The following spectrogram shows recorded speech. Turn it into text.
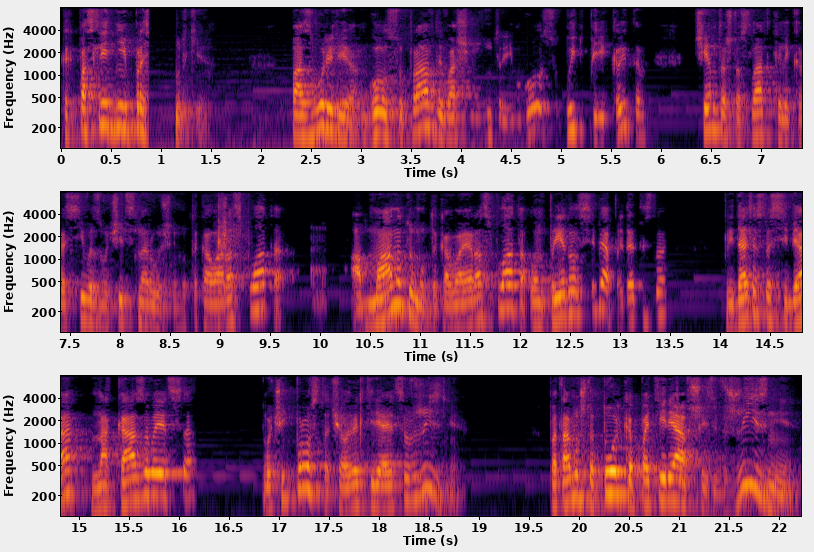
как последние проститутки. Позволили голосу правды, вашему внутреннему голосу, быть перекрытым чем-то, что сладко или красиво звучит снаружи. Ну, такова расплата. Обманутому такова и расплата. Он предал себя, предательство – Предательство себя наказывается очень просто. Человек теряется в жизни. Потому что только потерявшись в жизни,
